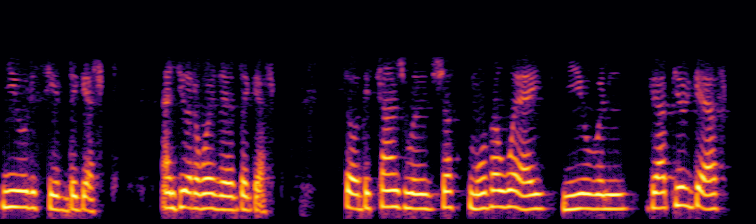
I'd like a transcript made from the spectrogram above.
You receive the gift and you are aware there's a gift. So the challenge will just move away. You will grab your gift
